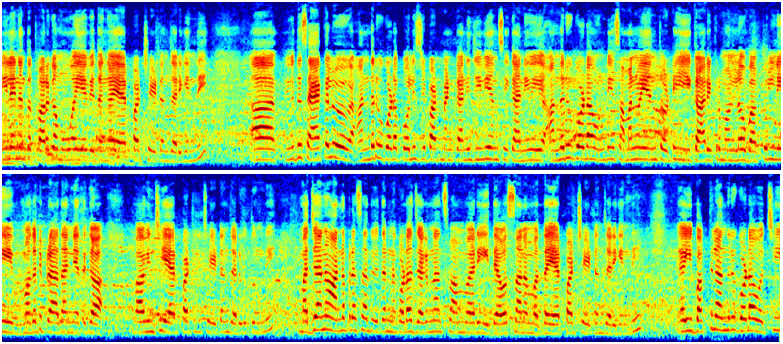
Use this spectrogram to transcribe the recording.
వీలైనంత త్వరగా మూవ్ అయ్యే విధంగా ఏర్పాటు చేయడం జరిగింది. వివిధ శాఖలు అందరూ కూడా పోలీస్ డిపార్ట్మెంట్ కానీ జీవీఎంసీ కానీ అందరూ కూడా ఉండి సమన్వయంతో ఈ కార్యక్రమంలో భక్తుల్ని మొదటి ప్రాధాన్యతగా భావించి ఏర్పాట్లు చేయడం జరుగుతుంది. మధ్యాహ్నం అన్నప్రసాద్ వితరణ కూడా జగన్నాథ్ స్వామివారి దేవస్థానం వద్ద ఏర్పాటు చేయడం జరిగింది. ఈ భక్తులందరూ కూడా వచ్చి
